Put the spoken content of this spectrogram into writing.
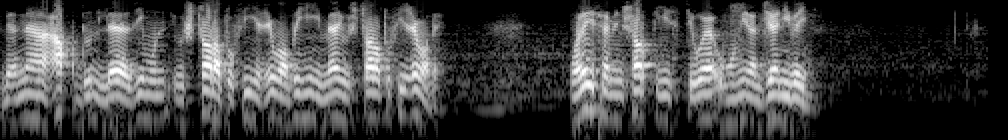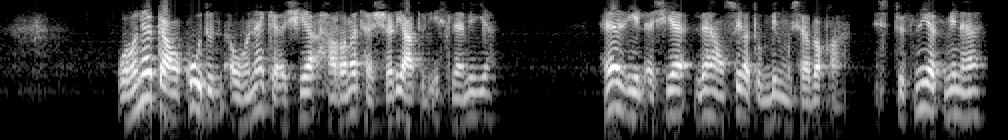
بأنها عقد لازم يشترط في عوضه ما يشترط في عوضه وليس من شرطه استواؤه من الجانبين. وهناك عقود أو هناك أشياء حرمتها الشريعة الإسلامية. هذه الأشياء لها صلة بالمسابقة استثنيت منها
